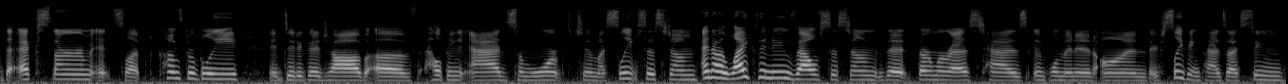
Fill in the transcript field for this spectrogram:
the X-Therm. It slept comfortably. It did a good job of helping add some warmth to my sleep system. And I like the new valve system that Thermarest has implemented on their sleeping pads. I assume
